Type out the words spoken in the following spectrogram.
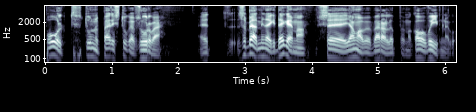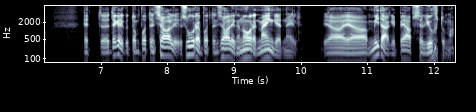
poolt tulnud päris tugev surve et sa pead midagi tegema, see jama peab ära lõppema, kaua võib nagu. et äh, tegelikult on potentsiaali, suure potentsiaaliga noored mängijad neil ja, ja midagi peab seal juhtuma.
